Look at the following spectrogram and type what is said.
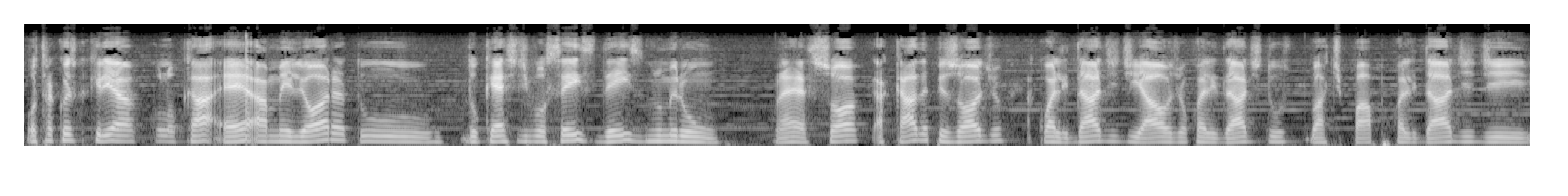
Outra coisa que eu queria colocar é a melhora do, do cast de vocês desde o número 1. Né? Só a cada episódio, a qualidade de áudio, a qualidade do bate-papo, a qualidade de,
